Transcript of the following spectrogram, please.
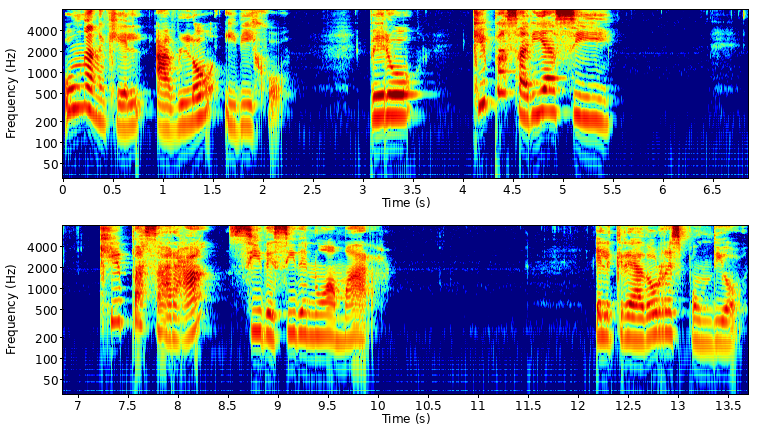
Un ángel habló y dijo, pero, ¿qué pasaría si... ¿Qué pasará si decide no amar? El Creador respondió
